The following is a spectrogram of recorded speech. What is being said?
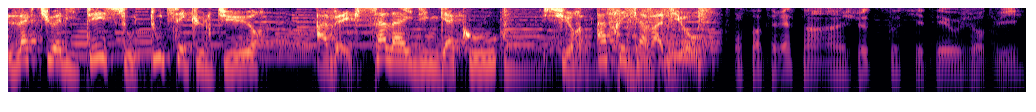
l'actualité sous toutes ses cultures avec Salah Dingaku sur Africa Radio. On s'intéresse à un jeu de société aujourd'hui,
